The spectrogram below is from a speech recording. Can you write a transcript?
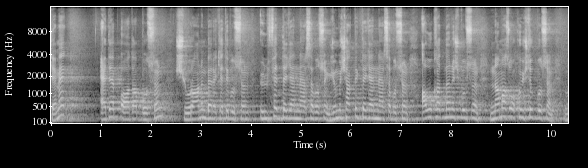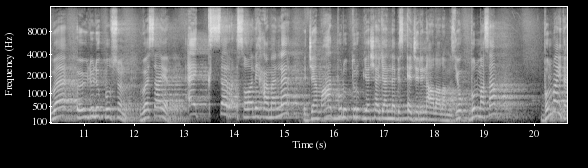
Demek edep adab bulsun, şuranın bereketi bulsun, ülfet degen narsa bulsun, yumuşaklık degen narsa bulsun, avukatlanış bulsun, namaz okuyuşluk bulsun ve öylülük bulsun vesaire. Ekser salih ameller cemaat bulup durup yaşaganda biz ecrini alalımız. Yok bulmasam bulmaydı.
